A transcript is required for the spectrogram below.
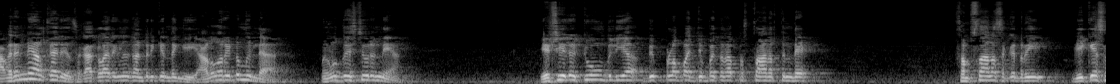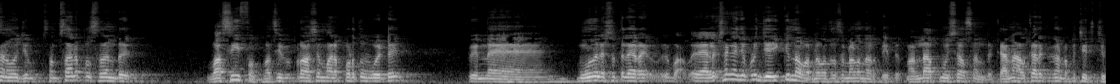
അവരെന്നെ ആൾക്കാർ സഖാക്കളാരെങ്കിലും കണ്ടിരിക്കണ്ടെങ്കിൽ ആൾ പറയിട്ടൊന്നുമില്ല. നിങ്ങൾ ഉദ്ദേശിച്ചവർ തന്നെയാ ഏഷ്യയിലെ ഏറ്റവും വലിയ വിപ്ലവ ജപതന പ്രസ്ഥാനത്തിന്റെ സംസ്ഥാന സെക്രട്ടറി വി കെ സനോജും സംസ്ഥാന പ്രസിഡന്റ് വസീഫും വസീഫ് പ്രാവശ്യം മലപ്പുറത്ത് പോയിട്ട് പിന്നെ മൂന്ന് ലക്ഷത്തിലേറെ ഇലക്ഷൻ കഴിഞ്ഞപ്പോഴും ജയിക്കുന്ന പറഞ്ഞു പത്രസമ്മേളനം നടത്തിയിട്ട്. നല്ല ആത്മവിശ്വാസമുണ്ട്. കാരണം ആൾക്കാരൊക്കെ കണ്ടപ്പോൾ ചിരിച്ചു.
